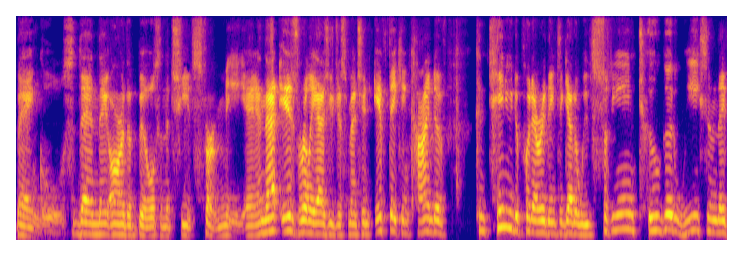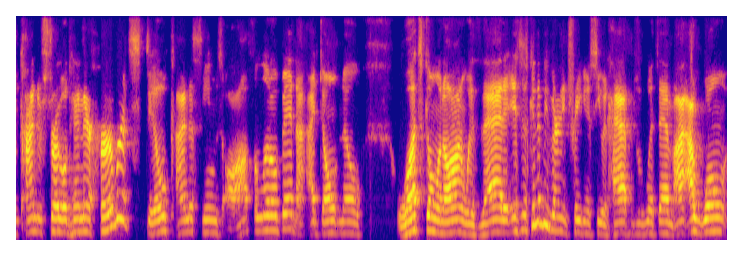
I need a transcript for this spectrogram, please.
Bengals than they are the Bills and the Chiefs for me. And that is really, as you just mentioned, if they can kind of continue to put everything together. We've seen two good weeks and they've kind of struggled here and there. Herbert still kind of seems off a little bit. I, I don't know what's going on with that. It's just going to be very intriguing to see what happens with them. I, I won't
